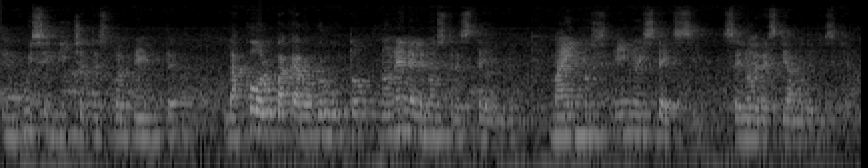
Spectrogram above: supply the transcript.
in cui si dice testualmente la colpa, caro Bruto, non è nelle nostre stelle, ma è in noi stessi se noi restiamo degli schiavi.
